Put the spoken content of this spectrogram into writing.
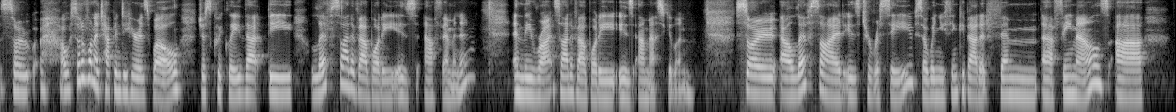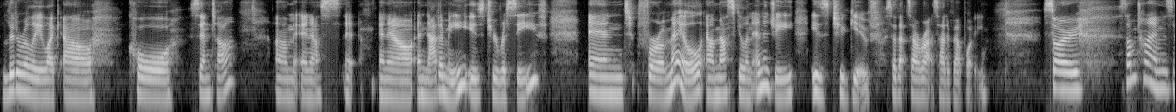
so I sort of want to tap into here as well, just quickly, that the left side of our body is our feminine and the right side of our body is our masculine. So our left side is to receive. So when you think about it, fem, uh, females are literally like our core center. Um, and our and our anatomy is to receive, and for a male, our masculine energy is to give. So that's our right side of our body. So sometimes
